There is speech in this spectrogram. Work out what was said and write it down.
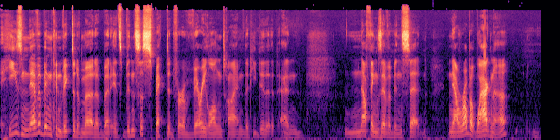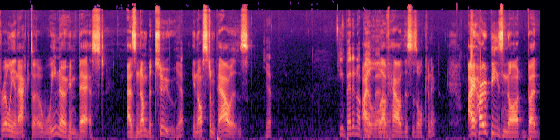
He's never been convicted of murder, but it's been suspected for a very long time that he did it, and nothing's ever been said. Now, Robert Wagner, brilliant actor, we know him best as number two Yep. in Austin Powers. Yep. He better not be. I love how this is all connected. I hope he's not, but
